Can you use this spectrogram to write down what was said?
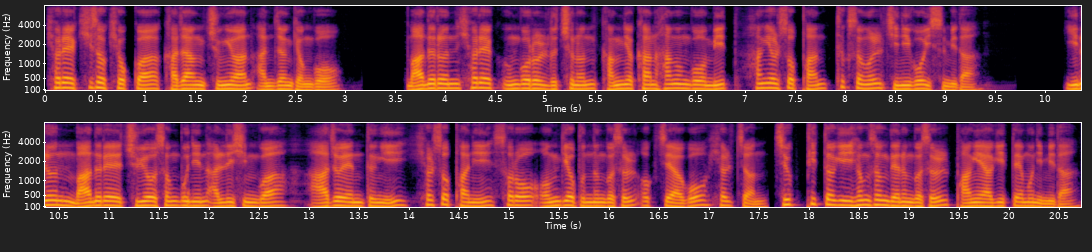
혈액 희석 효과 가장 중요한 안전 경고. 마늘은 혈액 응고를 늦추는 강력한 항응고 및 항혈소판 특성을 지니고 있습니다. 이는 마늘의 주요 성분인 알리신과 아조엔 등이 혈소판이 서로 엉겨 붙는 것을 억제하고 혈전, 즉 피떡이 형성되는 것을 방해하기 때문입니다.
